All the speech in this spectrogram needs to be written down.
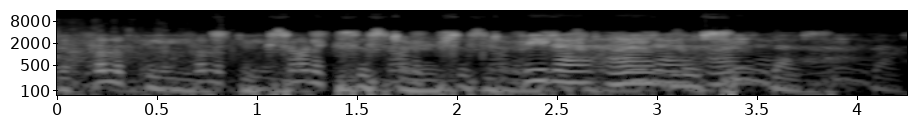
the Philippines, the Sonic Sisters, Divina and Lucinda.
